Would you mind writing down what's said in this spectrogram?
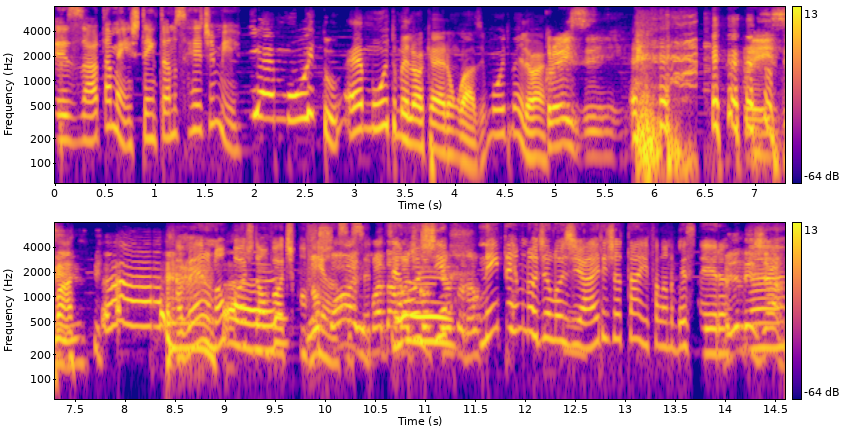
exatamente, tentando se redimir. E é muito, é muito melhor que a Iron Quase. Muito melhor. Crazy. Crazy. Tá vendo? Não pode dar um voto de confiança. pode, Você- não pode dar você voto de elogia- confiança, não. Nem terminou de elogiar, ele já tá aí falando besteira. Ele É. já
